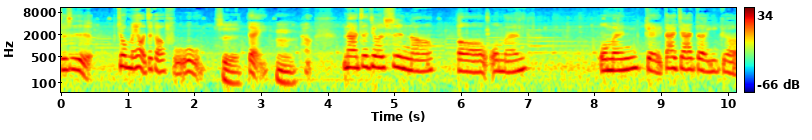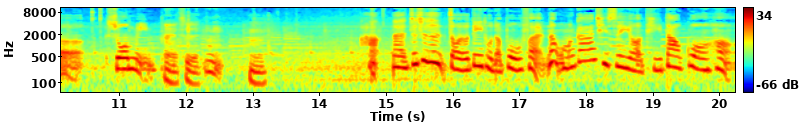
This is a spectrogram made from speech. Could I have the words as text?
就是就没有这个服务，是对，嗯，好，那这就是呢，呃，我们我们给大家的一个说明，哎，是，嗯嗯，好，那这是走游地图的部分。那我们刚刚其实有提到过哈，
